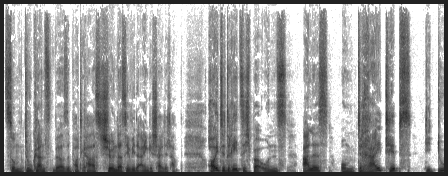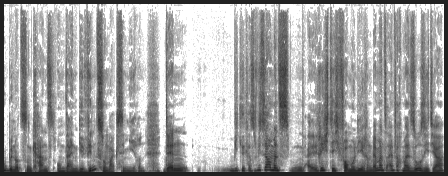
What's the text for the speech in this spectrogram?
zum Du kannst Börse Podcast. Schön, dass ihr wieder eingeschaltet habt. Heute dreht sich bei uns alles um drei Tipps, die du benutzen kannst, um deinen Gewinn zu maximieren. Denn wie, also wie soll man es äh, richtig formulieren? Wenn man es einfach mal so sieht, ja,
